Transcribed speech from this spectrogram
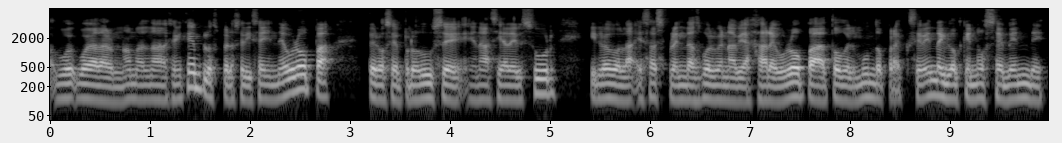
voy a dar no más nada ejemplos, pero se diseña en Europa, pero se produce en Asia del Sur y luego esas prendas vuelven a viajar a Europa, a todo el mundo para que se venda y lo que no se vende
